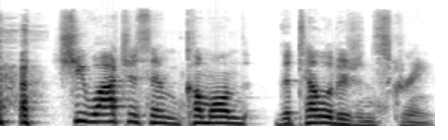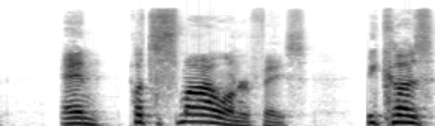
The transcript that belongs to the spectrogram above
she watches him come on the television screen and puts a smile on her face because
